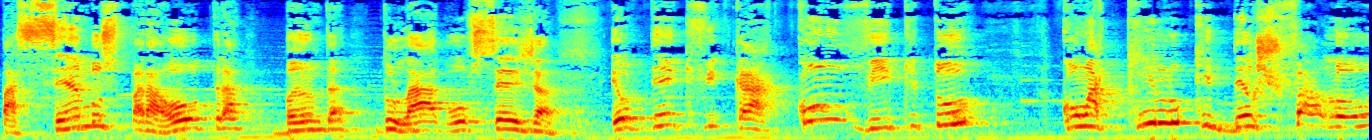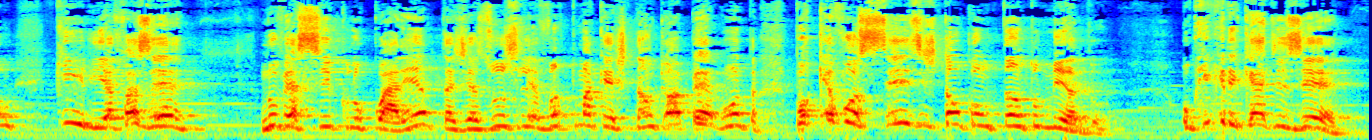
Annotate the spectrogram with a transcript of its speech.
passemos para outra banda do lago, ou seja, eu tenho que ficar convicto com aquilo que Deus falou que iria fazer. no versículo 40, Jesus levanta uma questão que é uma pergunta: por que vocês estão com tanto medo? O que, que ele quer dizer?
